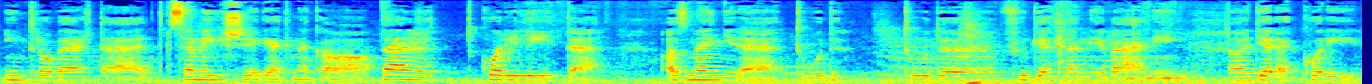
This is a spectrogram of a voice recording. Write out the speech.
introvertált személyiségeknek a felnőtt kori léte, az mennyire tud tud függetlenné válni a gyerekkori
